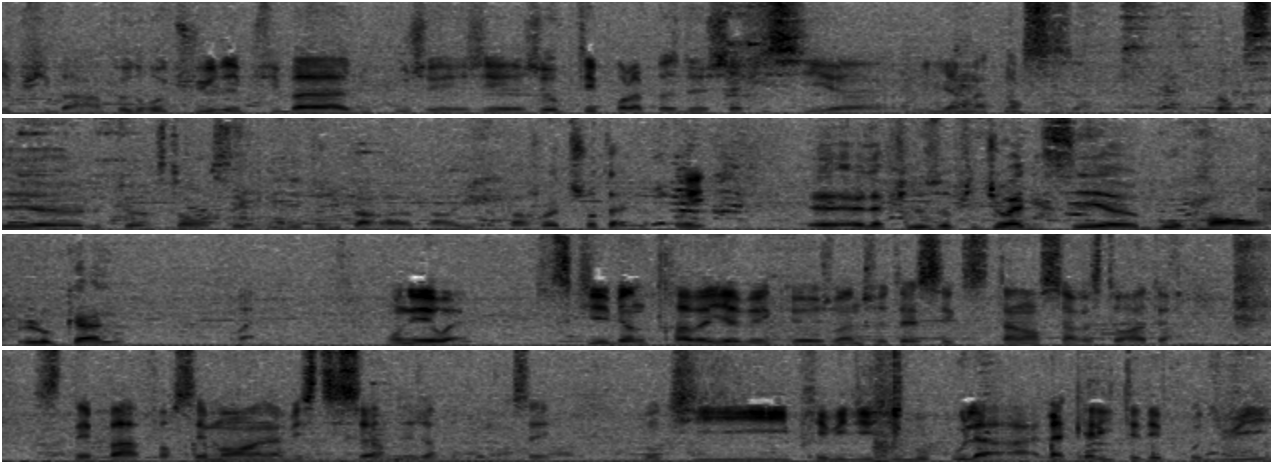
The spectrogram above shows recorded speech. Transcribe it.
et puis bah, un peu de recul, et puis bah, du coup j'ai- opté pour la place de chef ici euh, il y a maintenant 6 ans. Donc c'est euh, restaurant, c'est qu'il est tenu par, euh, par, par Joanne Chotel. Oui. La philosophie de Joanne, c'est gourmand, local. On est ouais. Ce qui est bien de travailler avec euh, Johan Chotel, c'est que c'est un ancien restaurateur. Ce n'est pas forcément un investisseur déjà pour commencer. Donc il privilégie beaucoup la, qualité des produits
